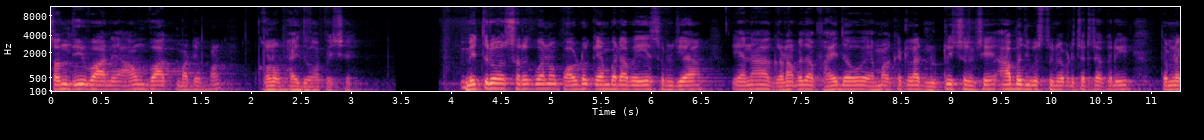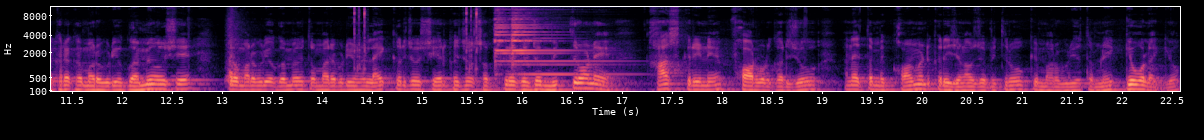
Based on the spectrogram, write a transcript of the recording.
સંધિવા અને આમ વાત માટે પણ ઘણો ફાયદો આપે છે. મિત્રો, સરગવાનો પાવડર કેમ બનાવે એ સમજ્યા. એના ઘણા બધા ફાયદાઓ, એમાં કેટલા ન્યુટ્રિશન છે, આ બધી વસ્તુની આપણે ચર્ચા કરી. તમને ખરેખર મારો વીડિયો ગમ્યો હશે. તો મારો વીડિયો ગમ્યો તો મારા વિડીયોને લાઇક કરજો શેર કરજો સબસ્ક્રાઈબ કરજો. મિત્રોને ખાસ કરીને ફોરવર્ડ કરજો અને તમે કોમેન્ટ કરી જણાવજો મિત્રો કે મારો વીડિયો તમને કેવો લાગ્યો.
